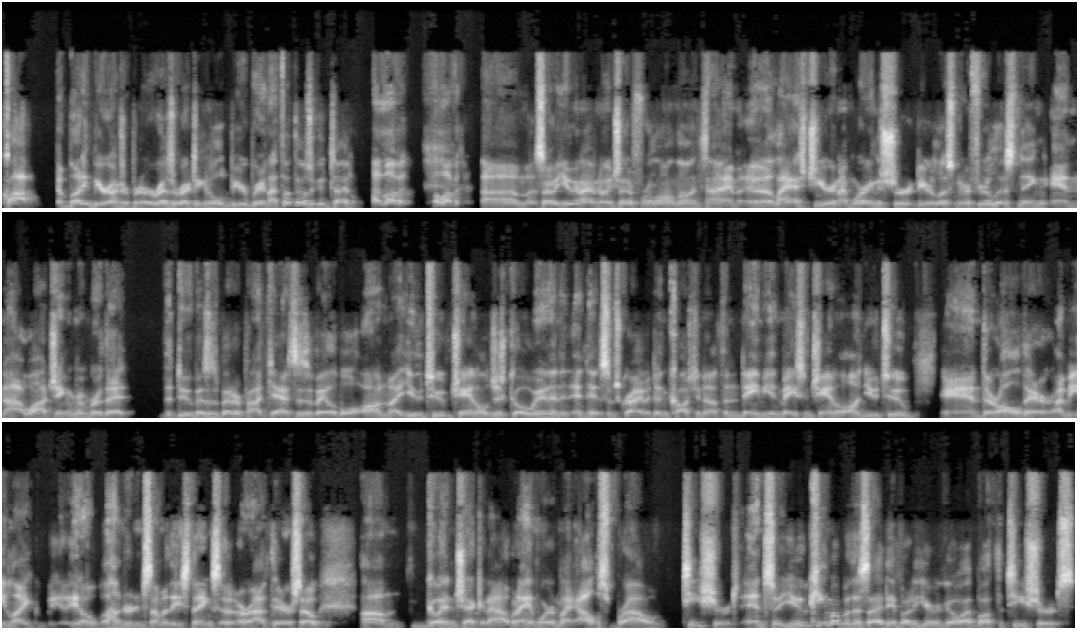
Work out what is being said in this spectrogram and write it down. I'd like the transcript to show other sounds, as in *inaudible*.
Klopp, a budding beer entrepreneur resurrecting an old beer brand. I thought that was a good title. I love it. I love it. Um, so you and I have known each other for a long, long time. Uh, last year, and I'm wearing the shirt, dear listener. If you're listening and not watching, remember that the Do Business Better podcast is available on my YouTube channel. Just go in and, and, hit subscribe. It doesn't cost you nothing. Damian Mason channel on YouTube, and they're all there. I mean, like you know, a hundred and some of these things are out there. So um, go ahead and check it out. But I am wearing my Alpsbrau T-shirt, and so you came up with this idea about a year ago. I bought the T-shirts.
